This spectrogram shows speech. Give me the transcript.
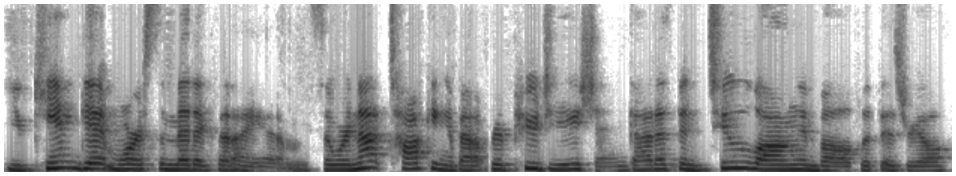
You can't get more Semitic than I am. So we're not talking about repudiation. God has been too long involved with Israel,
